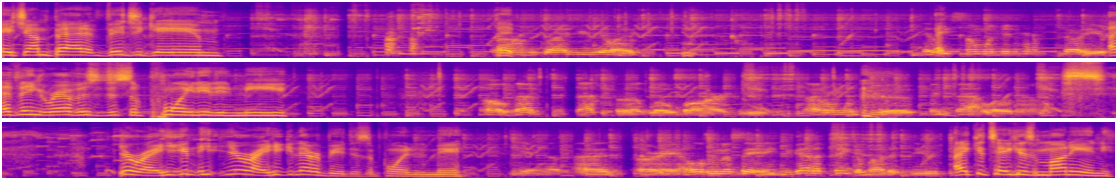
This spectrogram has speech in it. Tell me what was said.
Age, I'm bad at video game. Oh, I'm glad you realized. At least someone didn't have to tell you. I think Rev is disappointed in me. Oh, that's that's a low bar, dude. I don't want you to think that low now. you're right. He can. He, you're right. He can never be disappointed in me. Yeah, I, alright. I was gonna say, you gotta think about it, dude. I could take his money and he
